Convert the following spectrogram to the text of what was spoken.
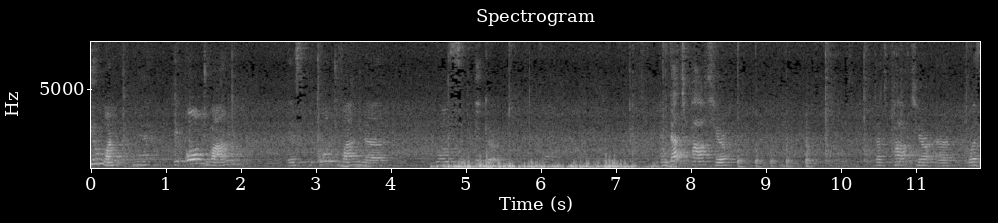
new one. The old one, yes, the old one uh, was bigger. And that part here that part here uh, was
